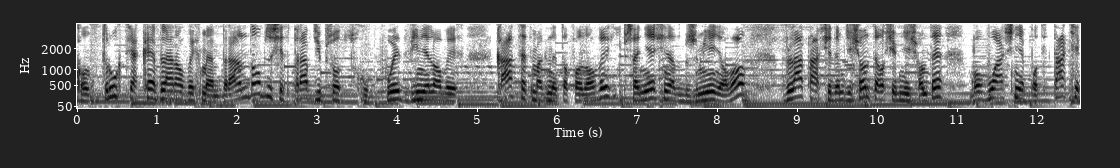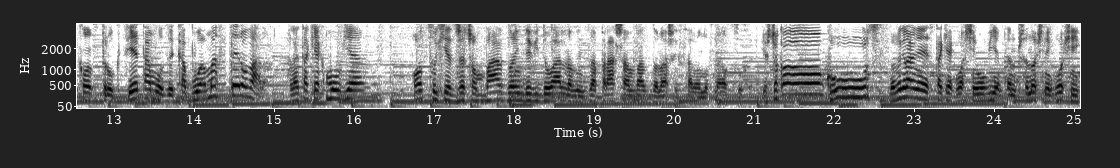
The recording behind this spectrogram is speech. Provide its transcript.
Konstrukcja kewlarowych membran dobrze się sprawdzi przy odsłuchu płyt winylowych, kaset magnetofonowych i przeniesień nas brzmieniowo w lata 70., 80., bo właśnie pod takie konstrukcje ta muzyka była masterowana. Ale tak jak mówię, Odsłuch jest rzeczą bardzo indywidualną, więc zapraszam Was do naszych salonów na odsłuchy. Jeszcze konkurs! Do wygrania jest, tak jak właśnie mówiłem, ten przenośny głośnik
